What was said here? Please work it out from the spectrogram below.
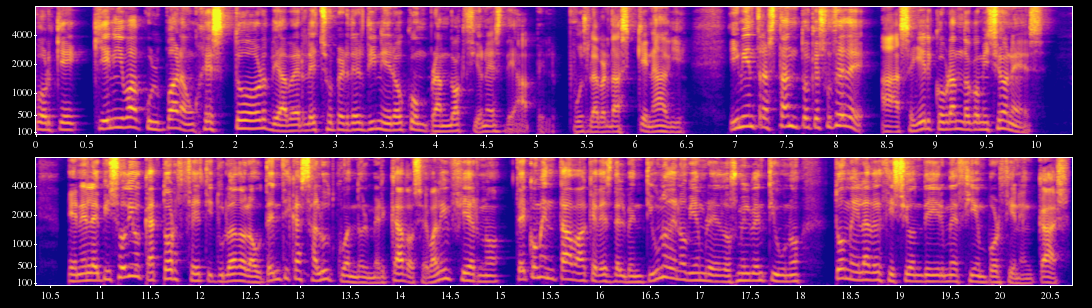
Porque ¿quién iba a culpar a un gestor de haberle hecho perder dinero comprando acciones de Apple? Pues la verdad es que nadie. Y mientras tanto, ¿qué sucede? A seguir cobrando comisiones. En el episodio 14 titulado La auténtica salud cuando el mercado se va al infierno, te comentaba que desde el 21 de noviembre de 2021 tomé la decisión de irme 100% en cash.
